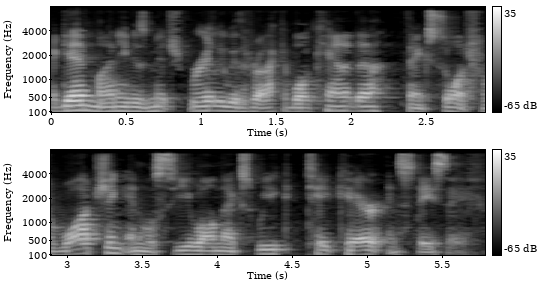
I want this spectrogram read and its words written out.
Again, my name is Mitch Braley with Racquetball Canada. Thanks so much for watching, and we'll see you all next week. Take care and stay safe.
